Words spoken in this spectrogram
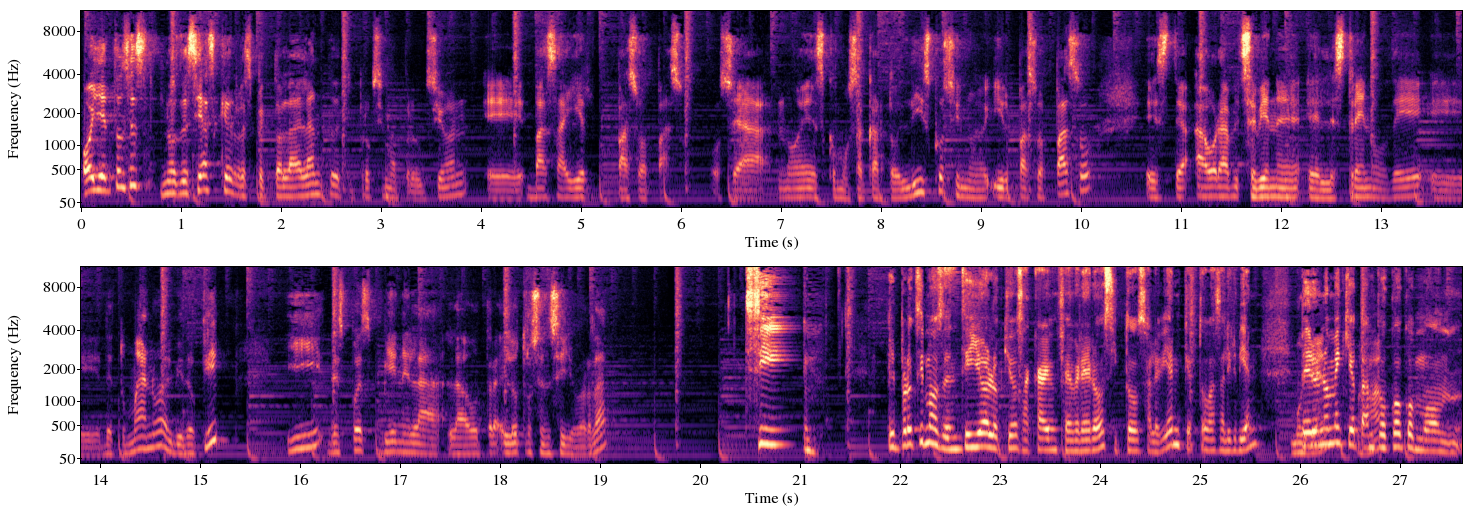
Oye, entonces nos decías que respecto al adelanto de tu próxima producción eh, vas a ir paso a paso. O sea, no es como sacar todo el disco, sino ir paso a paso. Este, ahora se viene el estreno de, eh, de Tu Mano, el videoclip, y después viene la, otra, el otro sencillo, ¿verdad? Sí. El próximo sencillo lo quiero sacar en febrero, si todo sale bien, que todo va a salir bien. pero no me quiero tampoco como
